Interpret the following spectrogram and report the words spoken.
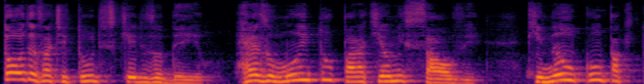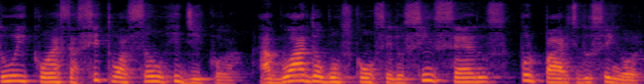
todas as atitudes que eles odeiam. Rezo muito para que eu me salve, que não compactue com essa situação ridícula. Aguardo alguns conselhos sinceros por parte do Senhor,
